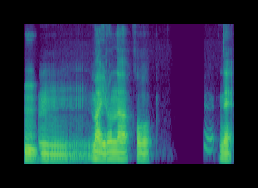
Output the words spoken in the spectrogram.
うん。うん、まあいろんなこうね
